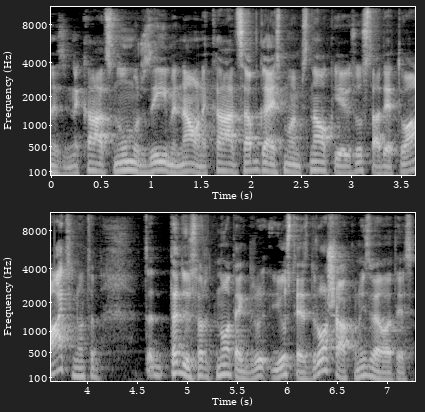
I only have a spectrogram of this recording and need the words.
nezinu, nekādas numuru zīme nav, nekādas apgaismojums nav, ka ja jūs uzstādiet to āķi, nu tad, tad, tad jūs varat noteikti justies drošāk un izvēlēties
